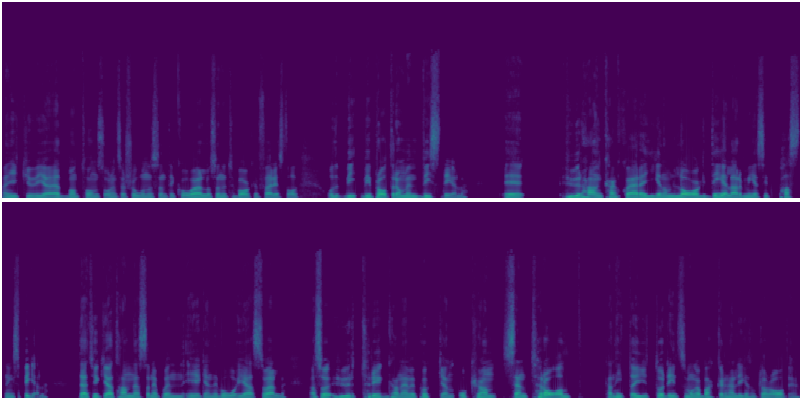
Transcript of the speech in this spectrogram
Han gick ju via Edmontons organisation och sen till KHL och sen tillbaka till Färjestad. Och vi, vi pratade om en viss del. Eh, hur han kan skära igenom lagdelar med sitt passningsspel. Där tycker jag att han nästan är på en egen nivå i SHL. Alltså hur trygg han är med pucken och hur han centralt kan hitta ytor. Det är inte så många backar i den här ligan som klarar av det.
